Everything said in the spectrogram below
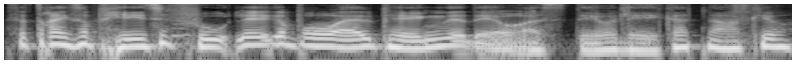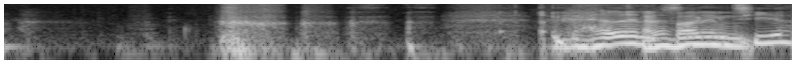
så drikke sig pisse fuld, ikke? Og bruge alle pengene. Det er jo også... Det er jo lækkert nok, jo. Havde han Er en fucking en- tiger?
